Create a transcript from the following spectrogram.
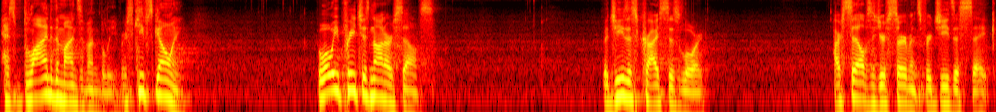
has blinded the minds of unbelievers. Keeps going. But what we preach is not ourselves, but Jesus Christ is Lord ourselves as your servants for Jesus' sake.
